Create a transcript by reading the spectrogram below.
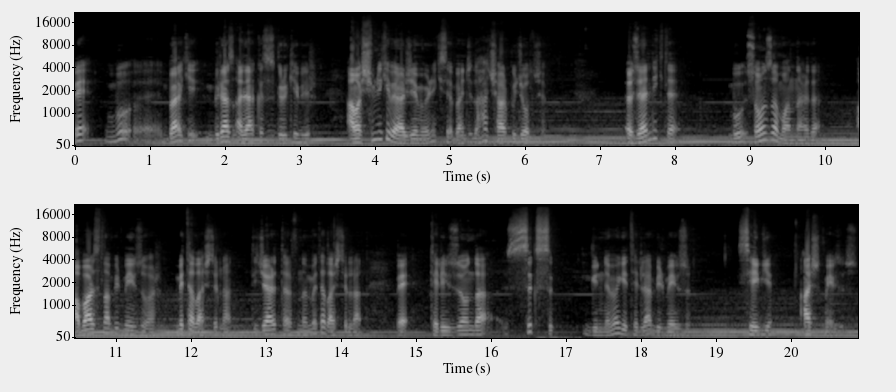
Ve bu e, belki biraz alakasız gözükebilir. Ama şimdiki vereceğim örnek ise bence daha çarpıcı olacak. Özellikle bu son zamanlarda abartılan bir mevzu var. Metalaştırılan, ticaret tarafından metalaştırılan ve televizyonda sık sık gündeme getirilen bir mevzu. Sevgi, aşk mevzusu.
